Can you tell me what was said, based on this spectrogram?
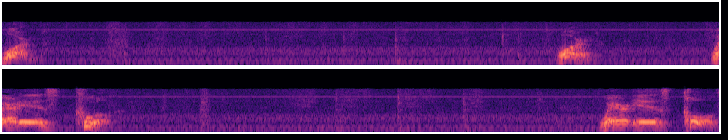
warm? Warm. Where is cool? Where is cold?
